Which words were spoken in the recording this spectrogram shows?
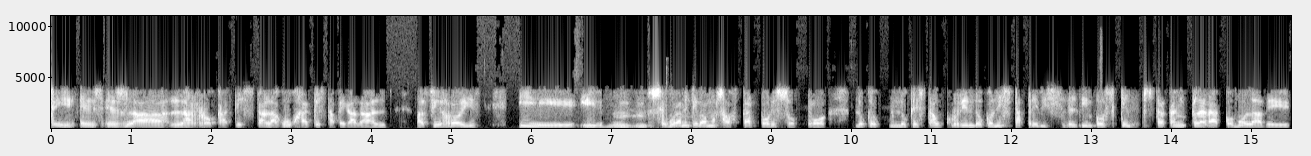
Sí, es, es la, la roca que está, la aguja que está pegada al, al Fitzroy y, mm, seguramente vamos a optar por eso. Pero lo que, lo que está ocurriendo con esta previsión del tiempo es que no está tan clara como la de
